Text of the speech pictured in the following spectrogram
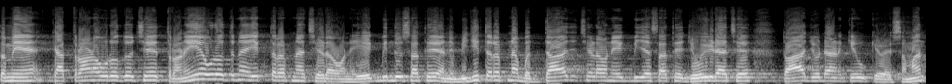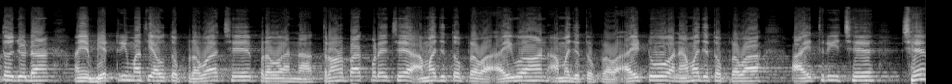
તમે કે આ ત્રણ અવરોધો છે? ત્રણેય અવરોધના એક તરફના છેડાઓને એક બિંદુ સાથે અને બીજી તરફના બધા જ છેડાઓને એકબીજા સાથે જોડ્યા છે. તો આ જોડાણ કેવું કહેવાય? સમાંતર જોડાણ. અહીંયા બેટરીમાંથી આવતો પ્રવાહ છે. પ્રવાહના ત્રણ ભાગ પડે છે. આમાં જતો પ્રવાહ આઈ વન, આમાં જતો પ્રવાહ આઈ ટુ અને આમાં જતો પ્રવાહ આઈ થ્રી છે. છે?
